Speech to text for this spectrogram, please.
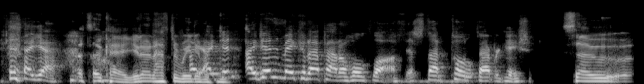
yeah, that's okay. You don't have to read I, I didn't. I didn't make it up out of whole cloth. It's not total fabrication. So,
